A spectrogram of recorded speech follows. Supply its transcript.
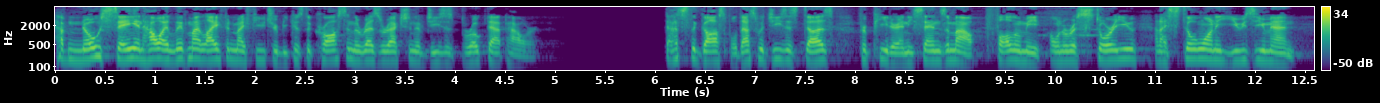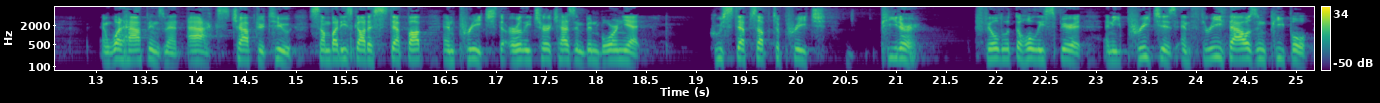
have no say in how I live my life and my future because the cross and the resurrection of Jesus broke that power. That's the gospel. That's what Jesus does for Peter, and he sends him out. Follow me. I want to restore you, and I still want to use you, man. And what happens, man? Acts chapter 2. Somebody's got to step up and preach. The early church hasn't been born yet. Who steps up to preach? Peter, filled with the Holy Spirit, and he preaches, and 3,000 people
